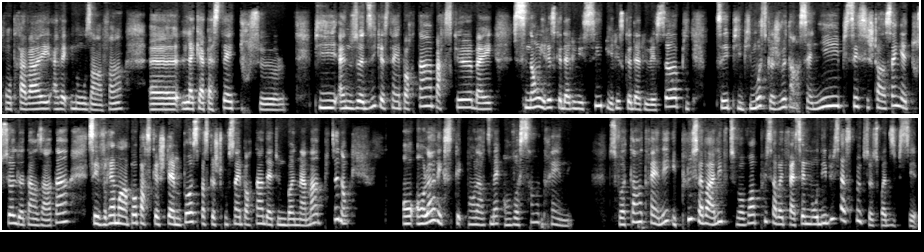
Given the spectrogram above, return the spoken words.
qu'on travaille avec nos enfants, euh, la capacité à être tout seul. Puis elle nous a dit que c'était important parce que ben, sinon, il risque d'arriver ici, puis il risque d'arriver ça, puis puis, puis moi, ce que je veux t'enseigner, puis si je t'enseigne à être tout seul de temps en temps, c'est vraiment pas parce que je t'aime pas, c'est parce que je trouve ça important d'être une bonne maman. Puis, donc, on, on, leur explique, on leur dit, mais on va s'entraîner tu vas t'entraîner et plus ça va aller, tu vas voir, plus ça va être facile. Mais au début, ça se peut que ce soit difficile.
